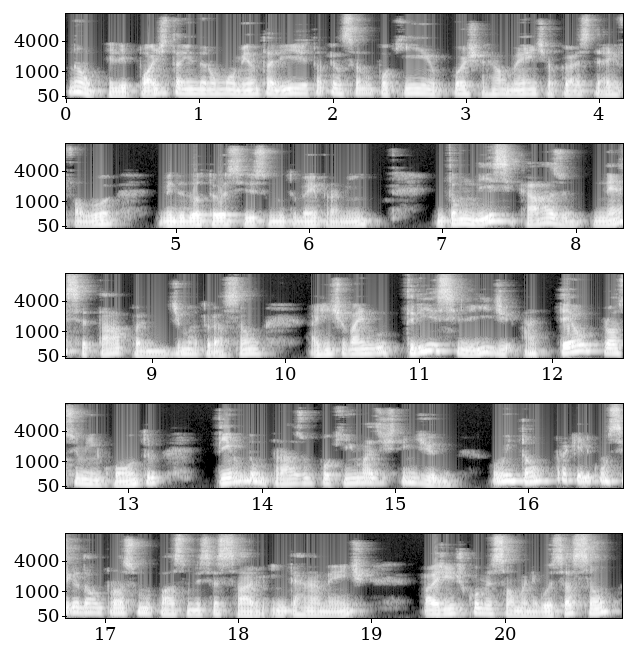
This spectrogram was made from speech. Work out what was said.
Não, ele pode estar tá ainda num momento ali de estar tá pensando um pouquinho, poxa, realmente é o que o SDR falou, o vendedor trouxe isso muito bem para mim. Então, nesse caso, nessa etapa de maturação, a gente vai nutrir esse lead até o próximo encontro, tendo um prazo um pouquinho mais estendido. Ou então, para que ele consiga dar um próximo passo necessário internamente para a gente começar uma negociação,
